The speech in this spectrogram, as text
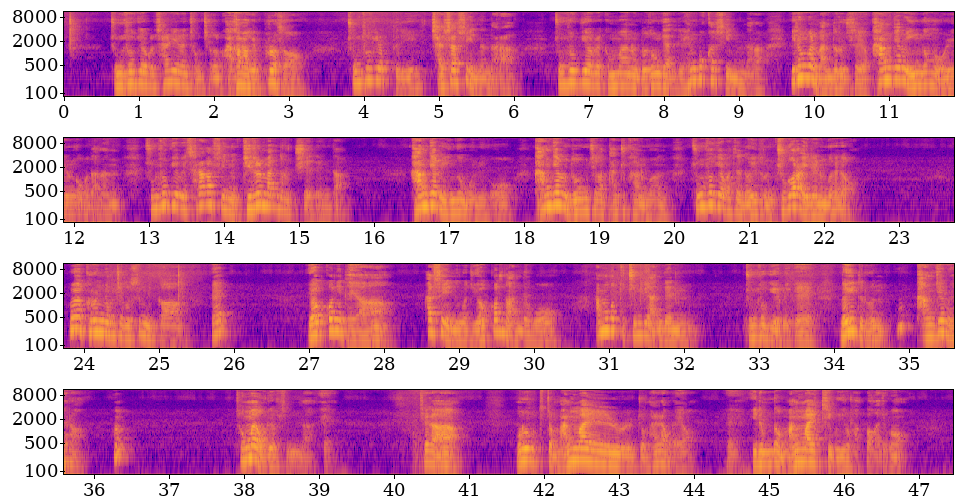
중소기업을 살리는 정책을 과감하게 풀어서 중소기업들이 잘 살 수 있는 나라, 중소기업에 근무하는 노동자들이 행복할 수 있는 나라, 이런 걸 만들어 주세요. 강제로 임금을 올리는 것보다는 중소기업이 살아갈 수 있는 길을 만들어 주셔야 됩니다. 강제로 임금 올리고 강제로 노동시간 단축하는 건 중소기업한테 너희들은 죽어라 이러는 거예요. 왜 그런 정책을 씁니까? 예? 여건이 돼야 할 수 있는 거지. 여건도 안 되고 아무것도 준비 안 된 중소기업에게 너희들은 응? 강제로 해라. 응? 정말 어렵습니다. 예. 제가 오늘부터 좀 막말을 좀 하려고 그래요. 예. 이름도 막말 TV로 바꿔가지고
